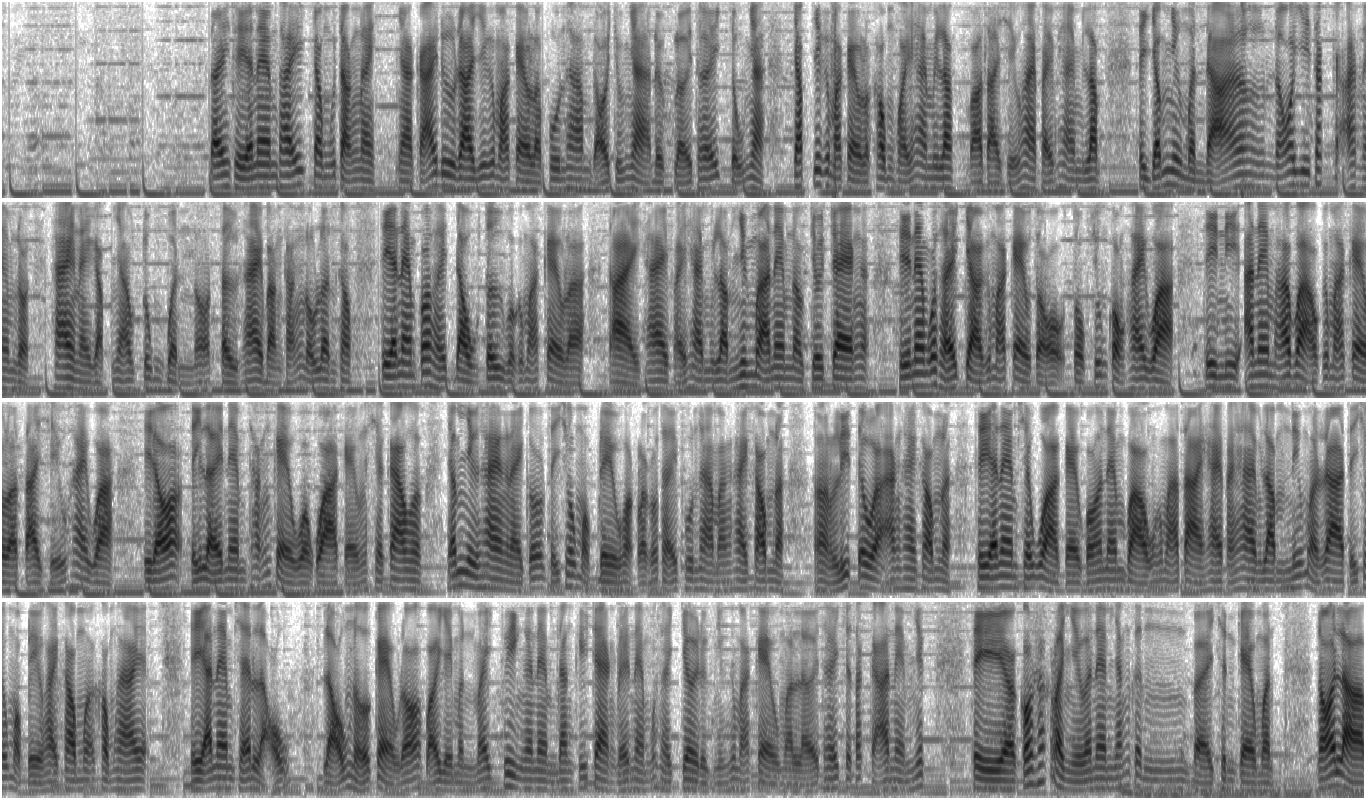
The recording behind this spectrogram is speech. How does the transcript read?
đây thì anh em thấy trong cái trận này nhà cái đưa ra với cái mã kèo là Fulham đội chủ nhà được lợi thế chủ nhà chấp với cái mã kèo là 0,25 và tài xỉu 2,25 thì giống như mình đã nói với tất cả anh em rồi hai này gặp nhau trung bình nó từ hai bàn thắng đổ lên không? Thì anh em có thể đầu tư vào cái mã kèo là tài 2,25 nhưng mà anh em nào chơi trang á, thì anh em có thể chờ cái mã kèo tột, tột xuống còn hai hòa. Thì anh em hãy vào cái mã kèo là tài xỉu hai hòa thì đó tỷ lệ anh em thắng kèo và quà kèo nó sẽ cao hơn. Giống như hai này có tỷ số một đều hoặc là có thể Fulham ăn hai không nè à, Little ăn hai không nè thì anh em sẽ quà kèo còn anh em vào cái mã tài 2,25 nếu mà ra tỷ số một đều hay không không hai thì anh em sẽ lỗ lỗ nửa kèo đó. Bởi vậy mình mới khuyên anh em đăng ký trang để anh em có thể chơi được những cái mã kèo mà lợi thế cho tất cả anh em nhất. Thì à, có rất là nhiều anh em nhắn tin về xin kèo mình nói là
